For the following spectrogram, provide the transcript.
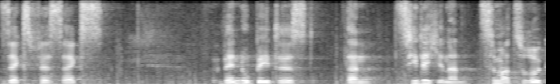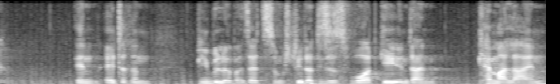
6, Vers 6, wenn du betest, dann zieh dich in ein Zimmer zurück. In älteren Bibelübersetzungen steht da dieses Wort, geh in dein Kämmerlein.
